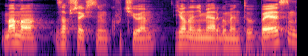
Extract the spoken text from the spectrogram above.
Mama, zawsze jak się z nią kłóciłem i ona nie miała argumentów, bo ja jestem.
